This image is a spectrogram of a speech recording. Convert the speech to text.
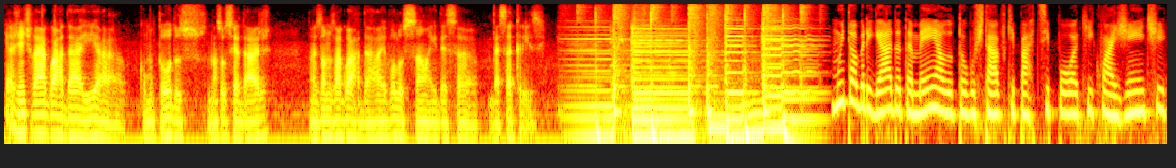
E a gente vai aguardar aí, a, como todos na sociedade, nós vamos aguardar a evolução aí dessa, dessa crise. Muito obrigada também ao Dr. Gustavo que participou aqui com a gente.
